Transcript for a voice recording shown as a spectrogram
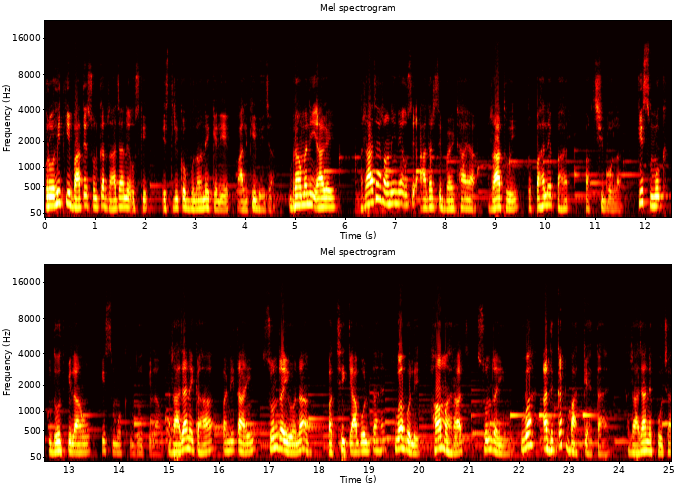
पुरोहित की बातें सुनकर राजा ने उसकी स्त्री को बुलाने के लिए पालकी भेजा। ब्राह्मणी आ गई। राजा रानी ने उसे आदर से बैठाया। रात हुई तो पहले पहर पक्षी बोला, किस मुख दूध पिलाऊं? किस मुख दूध पिलाऊं? राजा ने कहा, पंडिताई, सुन रही हो ना? पक्षी क्या बोलता है? वह बोली हाँ महाराज, सुन रही हूँ। वह अधकट बात कहता है। राजा ने पूछा,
